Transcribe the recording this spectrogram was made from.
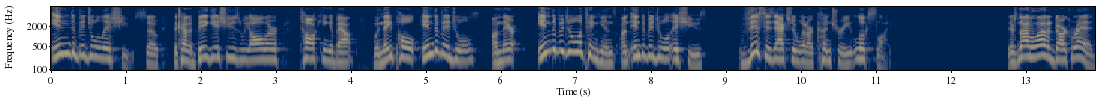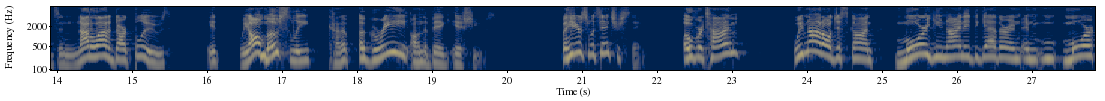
individual issues, so the kind of big issues we all are talking about, when they poll individuals on their individual opinions on individual issues, this is actually what our country looks like. There's not a lot of dark reds and not a lot of dark blues. It, we all mostly kind of agree on the big issues. But here's what's interesting over time, we've not all just gone more united together and, and more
